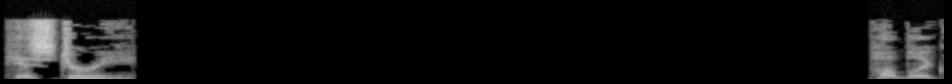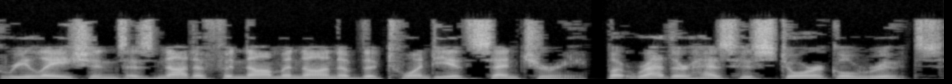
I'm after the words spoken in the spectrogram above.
History Public relations is not a phenomenon of the 20th century, but rather has historical roots.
